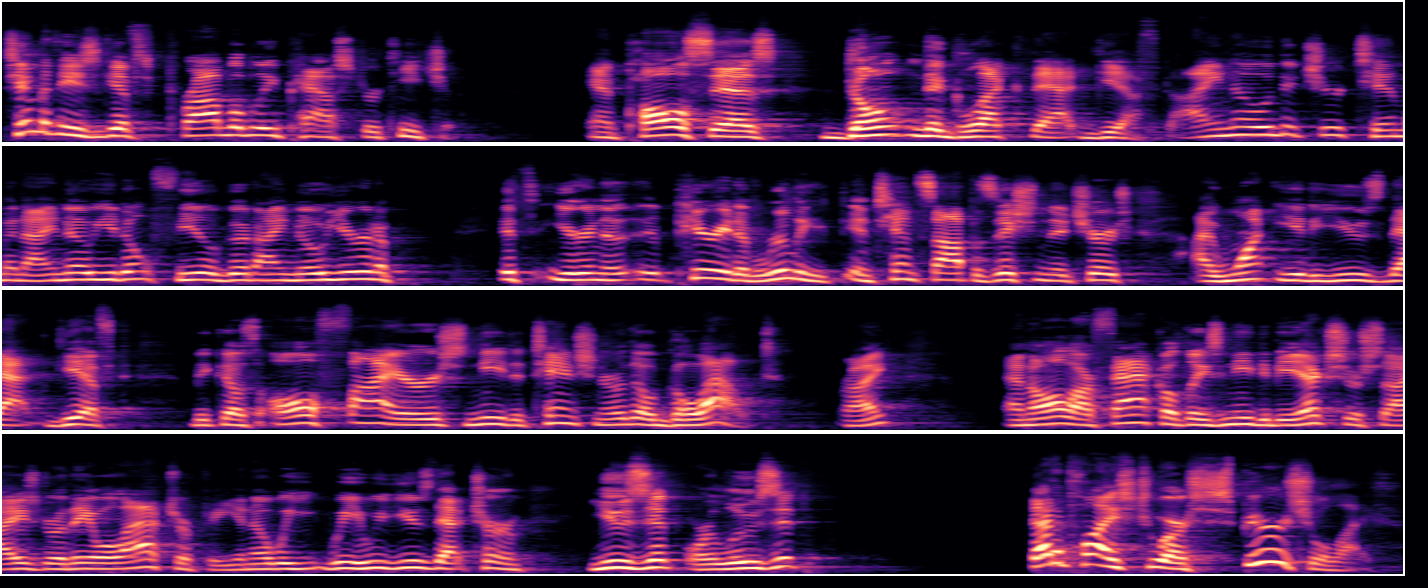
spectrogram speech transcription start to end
Timothy's gift's probably pastor teacher. And Paul says, don't neglect that gift. I know that you're timid. I know you don't feel good. I know you're in a it's, you're in a period of really intense opposition to the church. I want you to use that gift because all fires need attention or they'll go out, right? And all our faculties need to be exercised or they will atrophy. You know, we, we, we use that term, use it or lose it. That applies to our spiritual life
